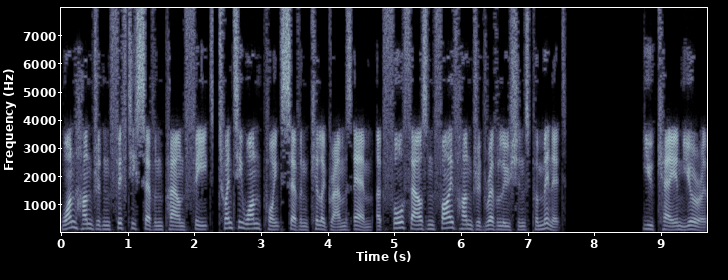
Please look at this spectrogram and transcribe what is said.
157 pound-feet 21.7 kilograms m at 4500 revolutions per minute UK and Europe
